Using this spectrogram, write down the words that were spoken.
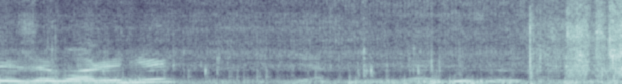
Is there water in here? Yeah. Yeah.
